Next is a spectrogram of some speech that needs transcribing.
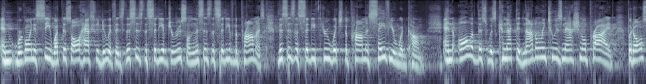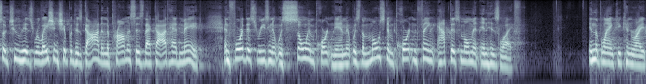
And we're going to see what this all has to do with is this is the city of Jerusalem. This is the city of the promise. This is the city through which the promised Savior would come. And all of this was connected not only to his national pride, but also to his relationship with his God and the promises that God had made. And for this reason, it was so important to him. It was the most important thing at this moment in his life. In the blank, you can write,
